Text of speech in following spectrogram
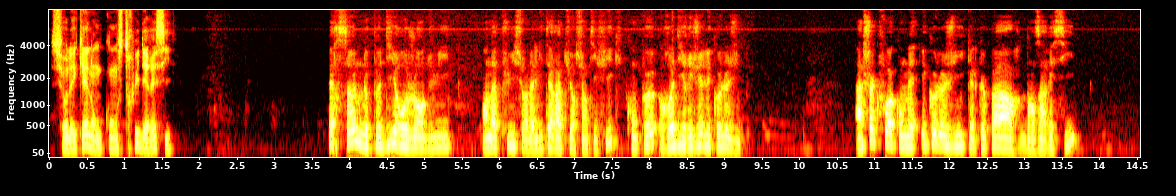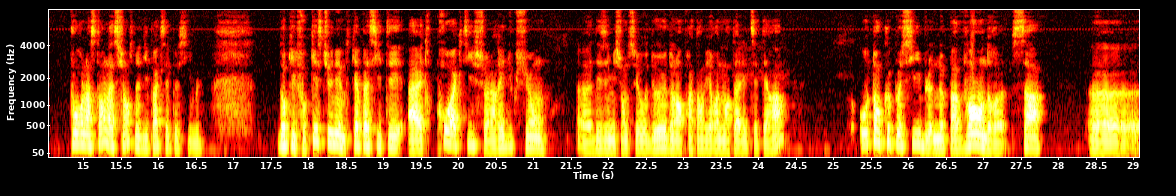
sur lesquelles on construit des récits. Personne ne peut dire aujourd'hui, en appui sur la littérature scientifique, qu'on peut rediriger l'écologie. À chaque fois qu'on met écologie quelque part dans un récit, pour l'instant, la science ne dit pas que c'est possible. Donc il faut questionner notre capacité à être proactif sur la réduction euh, des émissions de CO2, de l'empreinte environnementale, etc. Autant que possible, ne pas vendre ça euh,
